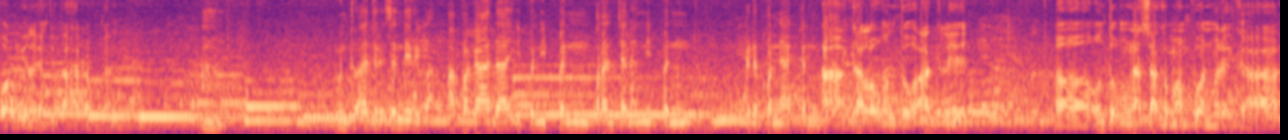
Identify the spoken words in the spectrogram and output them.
Orwil yang kita harapkan untuk atlet sendiri Pak, apakah ada event-event perancangan event ke depannya akan? Ah, kalau untuk atlet, uh, untuk mengasah kemampuan mereka,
